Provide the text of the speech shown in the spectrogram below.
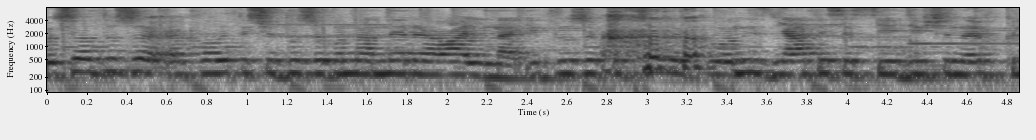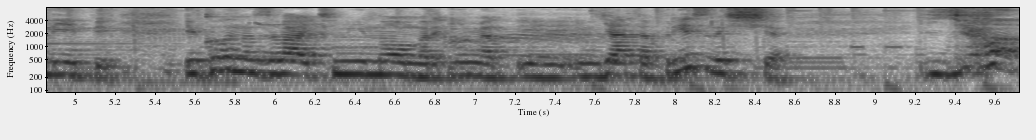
Почали дуже е, хвалити, що дуже вона нереальна, і дуже хотіли вони знятися з цією дівчиною в кліпі. І коли називають мій номер, ім'я, ім'я та прізвище, я,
